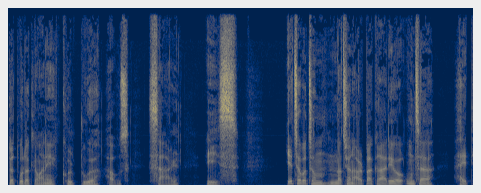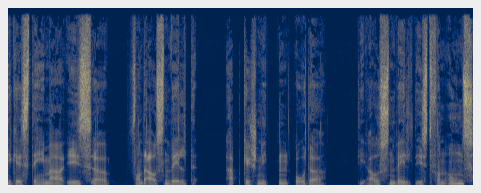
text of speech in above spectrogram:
dort wo der kleine Kulturhaussaal ist. Jetzt aber zum Nationalparkradio. Unser heutiges Thema ist äh, von der Außenwelt abgeschnitten oder die Außenwelt ist von uns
